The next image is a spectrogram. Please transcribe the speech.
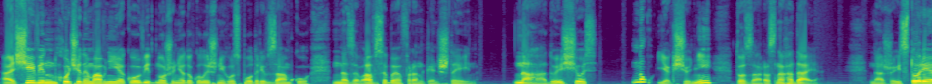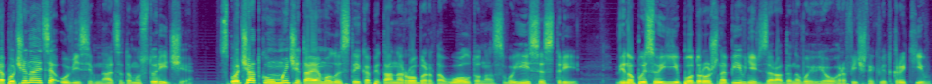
А ще він, хоч і не мав ніякого відношення до колишніх господарів замку, називав себе Франкенштейн. Нагадує щось? Ну, якщо ні, то зараз нагадає. Наша історія починається у 18 сторіччі. Спочатку ми читаємо листи капітана Роберта Волтона своїй сестрі. Він описує її подорож на північ заради нових географічних відкриттів,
